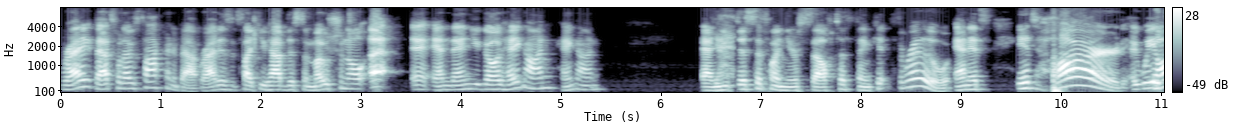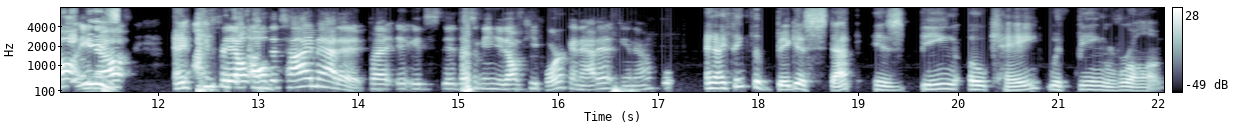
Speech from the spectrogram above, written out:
Right. That's what I was talking about. Right. Is it's like you have this emotional, uh, and then you go, hang on, hang on, and yes. you discipline yourself to think it through. And it's it's hard. We it all, is. you know, and I fail all the time at it, but it, it's it doesn't mean you don't keep working at it. You know. And I think the biggest step is being okay with being wrong.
